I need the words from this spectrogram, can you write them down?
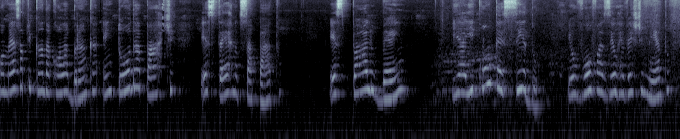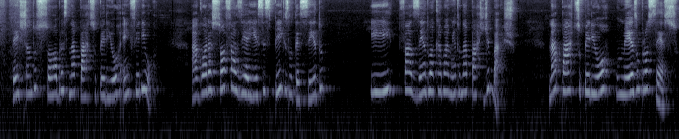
começo aplicando a cola branca em toda a parte externa do sapato, espalho bem e aí com o tecido eu vou fazer o revestimento deixando sobras na parte superior e inferior. Agora é só fazer aí esses piques no tecido e ir fazendo o acabamento na parte de baixo. Na parte superior, o mesmo processo.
